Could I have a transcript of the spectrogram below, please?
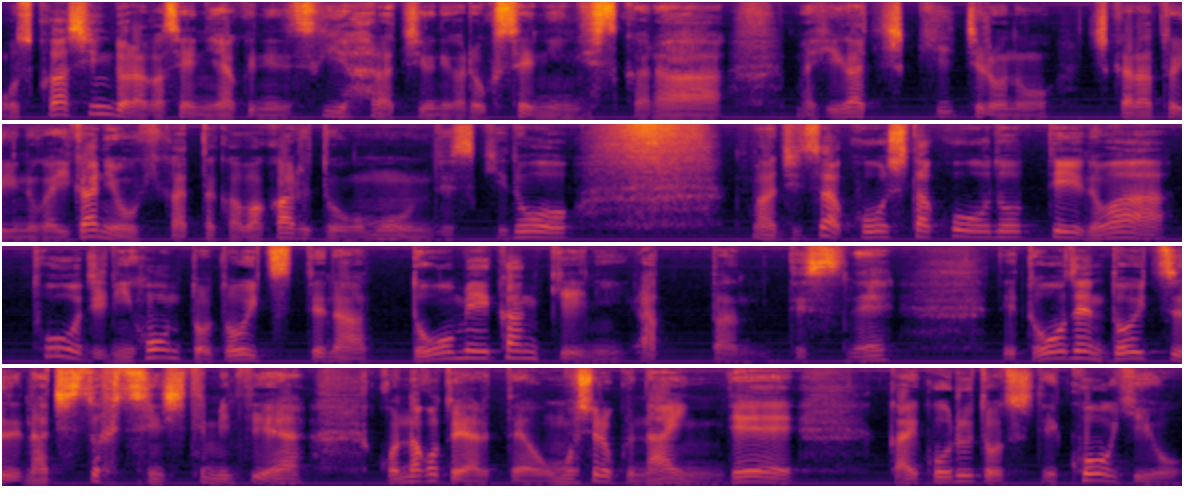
モスクワシンドラが1200人で杉原千畝が6000人ですから、まあ、東吉郎の力というのがいかに大きかったか分かると思うんですけど、まあ、実はこうした行動っていうのは当時日本とドイツっていうのは同盟関係にあったんですね。で当然ドイツナチスドイツにしてみてこんなことやるって面白くないんで外交ルートとして抗議を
